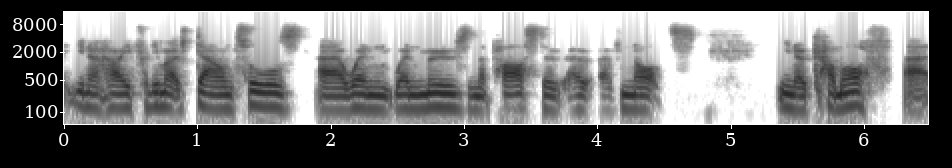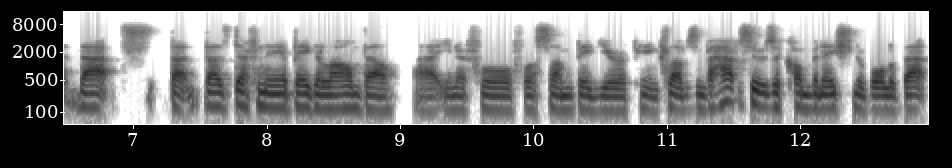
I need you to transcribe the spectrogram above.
you know, how he pretty much down tools when when moves in the past have, have not you know come off uh, that's that that's definitely a big alarm bell uh, you know for for some big european clubs. And perhaps it was a combination of all of that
